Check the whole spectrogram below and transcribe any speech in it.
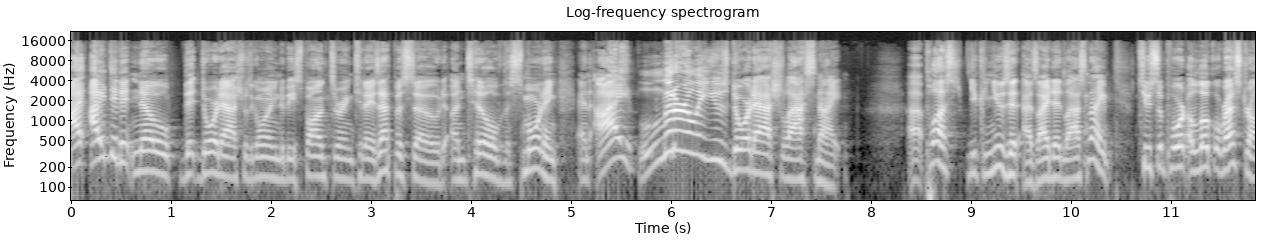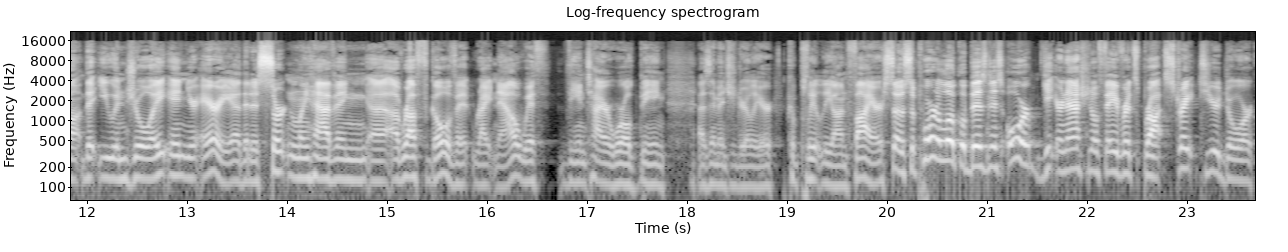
I, I didn't know that DoorDash was going to be sponsoring today's episode until this morning, and I literally used DoorDash last night. Uh, plus, you can use it, as I did last night, to support a local restaurant that you enjoy in your area that is certainly having uh, a rough go of it right now, with the entire world being, as I mentioned earlier, completely on fire. So, support a local business or get your national favorites brought straight to your door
